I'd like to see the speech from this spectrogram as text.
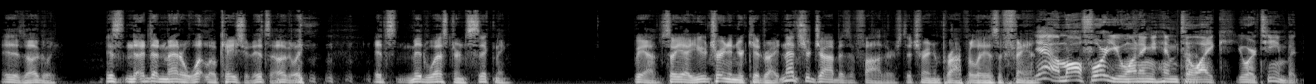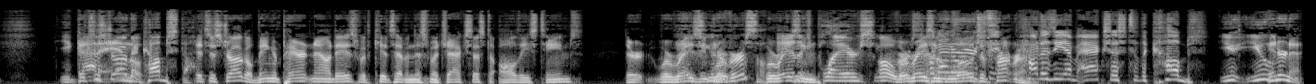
it is ugly. It's, it doesn't matter what location. It's ugly. it's Midwestern sickening. But yeah, so yeah, you're training your kid right, and that's your job as a father is to train him properly as a fan. Yeah, I'm all for you wanting him to like your team, but you got to end the Cubs stuff. It's a struggle being a parent nowadays with kids having this much access to all these teams. They're we're Yeah, it's raising we're- universal. We're, And it's raising players. Oh, we're raising But I don't loads of front runners. How does he have access to the Cubs? You, you, Internet.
